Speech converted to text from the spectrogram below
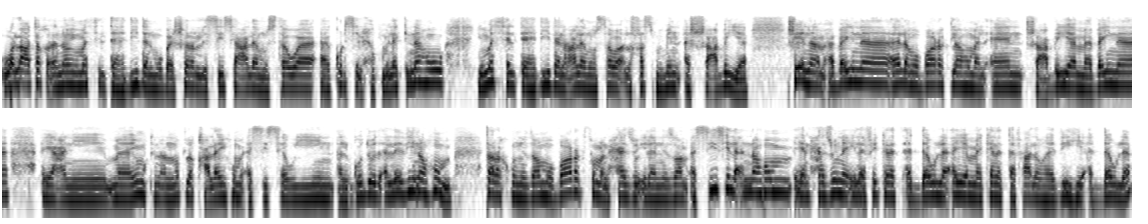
ولا أعتقد أنه يمثل تهديدا مباشرا للسيسي على مستوى كرسي الحكم. لكنه يمثل تهديد تهديدا على مستوى الخصم من الشعبية. شئنا أم أبينا آل مبارك لهم الآن شعبية. ما بين يعني ما يمكن أن نطلق عليهم السيساويين الجدد الذين هم تركوا نظام مبارك ثم انحازوا إلى النظام السيسي لأنهم ينحازون إلى فكرة الدولة أي ما كانت تفعله هذه الدولة.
